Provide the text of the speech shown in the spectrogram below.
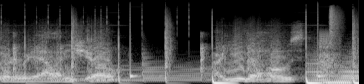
sort of reality show? Are you the host?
